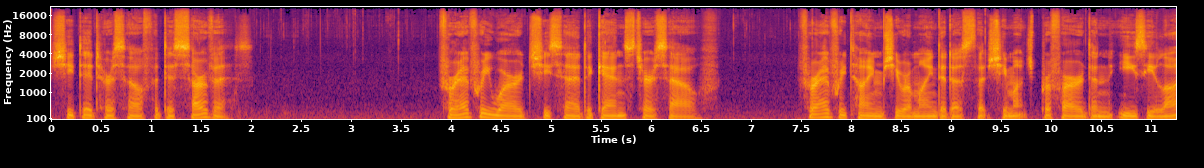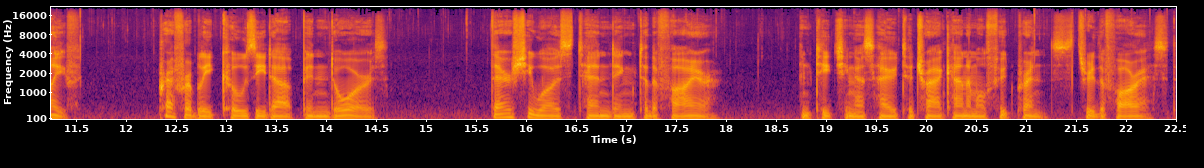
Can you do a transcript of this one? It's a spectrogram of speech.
she did herself a disservice. For every word she said against herself, for every time she reminded us that she much preferred an easy life preferably cozied up indoors. There she was tending to the fire and teaching us how to track animal footprints through the forest.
